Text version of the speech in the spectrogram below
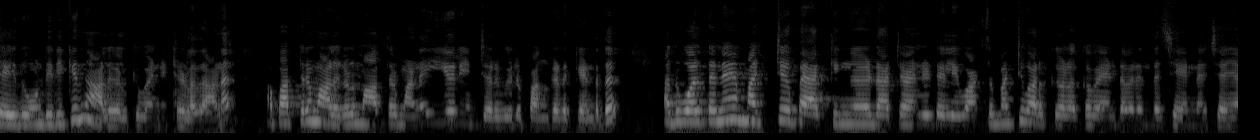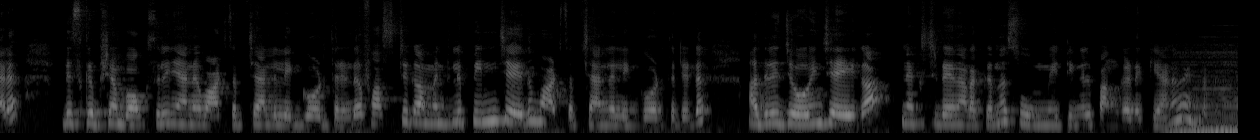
ചെയ്തുകൊണ്ടിരിക്കുന്ന ആളുകൾക്ക് വേണ്ടിയിട്ടുള്ളതാണ്. അപ്പോൾ അത്തരം ആളുകൾ മാത്രമാണ് ഈ ഒരു ഇന്റർവ്യൂവിൽ പങ്കെടുക്കേണ്ടത്. അതുപോലെ തന്നെ മറ്റ് പാക്കിംഗ് ഡാറ്റ ആൻഡ് ടെലിവാട്സ് മറ്റ് വർക്കുകളൊക്കെ വേണ്ടവർ എന്താ ചെയ്യേണ്ടത് വെച്ച് കഴിഞ്ഞാൽ ഡിസ്ക്രിപ്ഷൻ ബോക്സിൽ ഞാൻ വാട്സപ്പ് ചാനൽ ലിങ്ക് കൊടുത്തിട്ടുണ്ട്. ഫസ്റ്റ് കമന്റിൽ പിൻ ചെയ്തും വാട്സപ്പ് ചാനൽ ലിങ്ക് കൊടുത്തിട്ടുണ്ട് അതിൽ ജോയിൻ ചെയ്യുക. നെക്സ്റ്റ് ഡേ നടക്കുന്ന സൂം മീറ്റിംഗിൽ പങ്കെടുക്കുകയാണ് വേണ്ടത്.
